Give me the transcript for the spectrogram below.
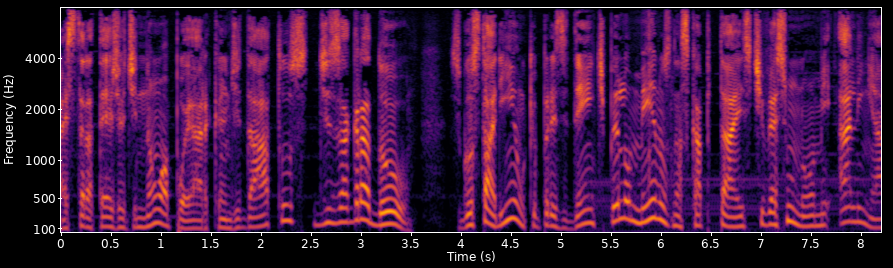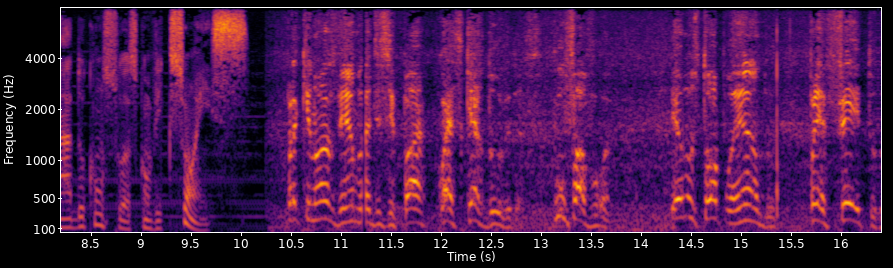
A estratégia de não apoiar candidatos desagradou. Eles gostariam que o presidente, pelo menos nas capitais, tivesse um nome alinhado com suas convicções. Para que nós venhamos a dissipar quaisquer dúvidas, por favor, eu não estou apoiando prefeito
